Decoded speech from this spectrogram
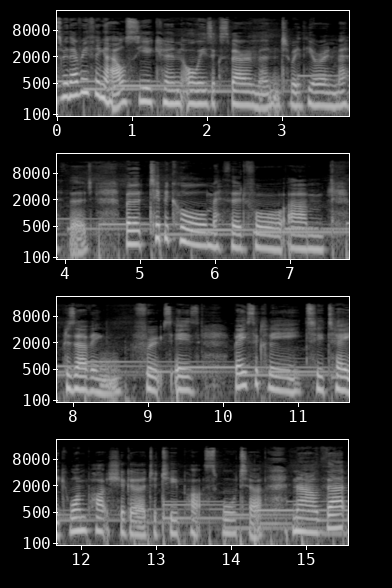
As with everything else, you can always experiment with your own method, but a typical method for um, preserving fruits is basically to take one part sugar to two parts water. Now, that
